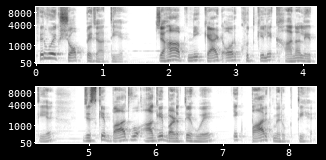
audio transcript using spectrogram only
फिर वो एक शॉप पे जाती है, जहाँ अपनी कैट और खुद के लिए खाना लेती है, जिसके बाद वो आगे बढ़ते हुए एक पार्क में रुकती है।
